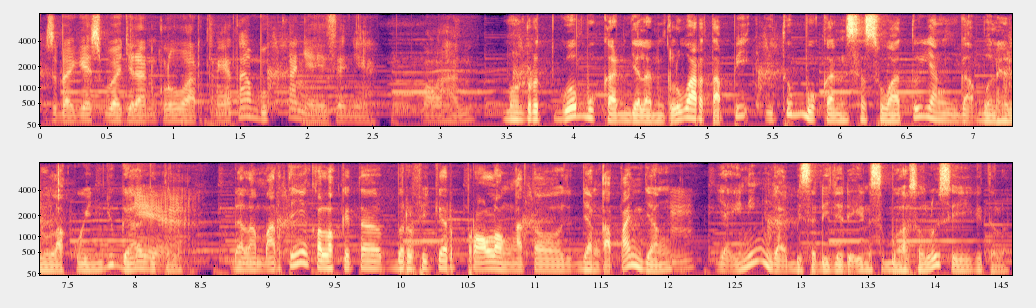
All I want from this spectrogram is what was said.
sebagai sebuah jalan keluar. Ternyata bukan ya isinya, malahan. menurut gue bukan jalan keluar tapi itu bukan sesuatu yang nggak boleh lu lakuin juga Iya. gitu loh. dalam artinya kalau kita berpikir prolong atau jangka panjang Hmm, ya ini nggak bisa dijadiin sebuah solusi gitu loh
